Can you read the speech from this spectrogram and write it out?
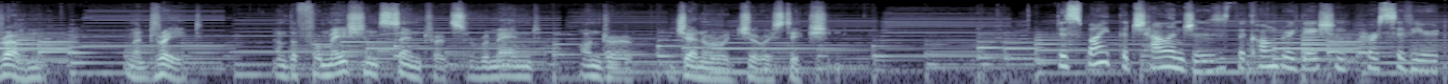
Rome, Madrid, and the formation centers remained under general jurisdiction. Despite the challenges, the congregation persevered.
